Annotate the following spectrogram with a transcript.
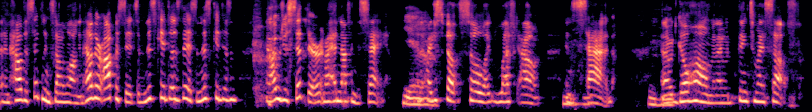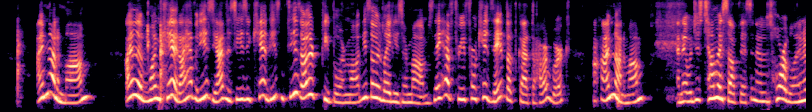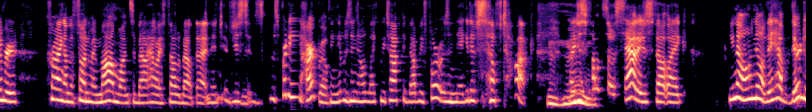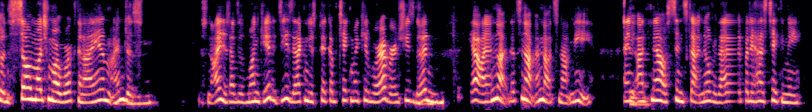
and how the siblings got along and how they're opposites and this kid does this and this kid doesn't and i would just sit there and i had nothing to say. Yeah and i just felt so like left out and mm-hmm. sad. Mm-hmm. and i would go home and i would think to myself i'm not a mom. I have one kid. I have it easy. I have this easy kid. These these other people are mom these other ladies are moms. They have three four kids. They've got the hard work i'm not a mom and i would just tell myself this and it was horrible i remember crying on the phone to my mom once about how I felt about that. And it, it just it was, it was, pretty heartbroken. It was, you know, like we talked about before, it was a negative self-talk. Mm-hmm. I just mm-hmm. felt so sad. I just felt like, you know, no, they have they're doing so much more work than I am. I'm just mm-hmm. just I just have this one kid. It's easy. I can just pick up, take my kid wherever and she's good. Mm-hmm. And yeah, I'm not, that's not, I'm not, it's not me. And yeah. I've now since gotten over that, but it has taken me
